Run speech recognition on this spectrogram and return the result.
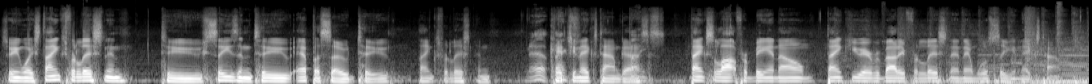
So, anyways, thanks for listening to season two, episode two. Thanks for listening. Yeah. Catch thanks you next time, guys. Thanks. Thanks a lot for being on. Thank you, everybody, for listening, and we'll see you next time.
